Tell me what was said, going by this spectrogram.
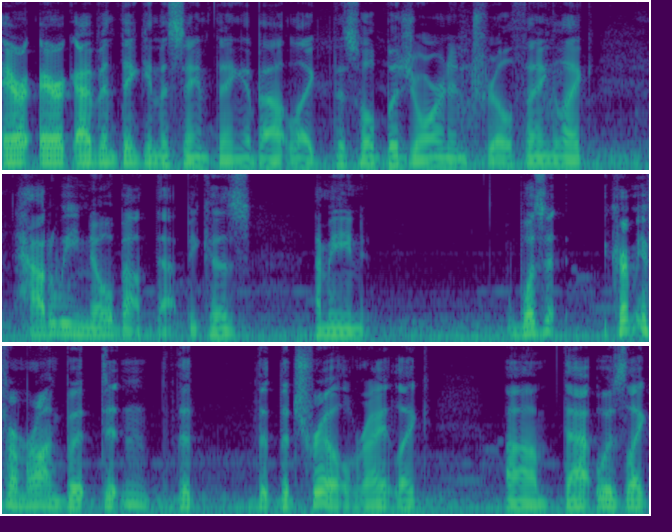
Eric, I've been thinking the same thing about like this whole Bajoran and Trill thing. Like, how do we know about that? Because, I mean, wasn't correct me if I'm wrong, but didn't the the, the Trill right? Like, um, that was like,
